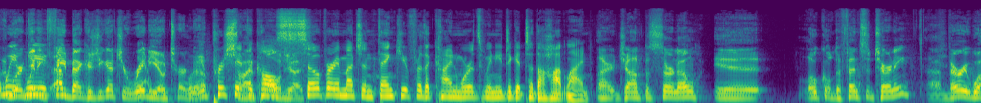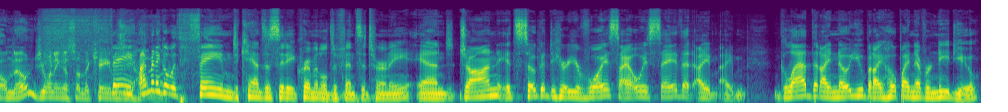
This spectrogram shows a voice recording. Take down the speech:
we- we're getting we- feedback because you got your radio turned We up. appreciate so the call so very much, and thank you for the kind words. We need to get to the hotline. All right, John Picerno, uh, local defense attorney, uh, very well known, joining us on the KMZ. Fame, I'm going to go with famed Kansas City criminal defense attorney. And John, it's so good to hear your voice. I always say that I, I'm glad that I know you, but I hope I never need you.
